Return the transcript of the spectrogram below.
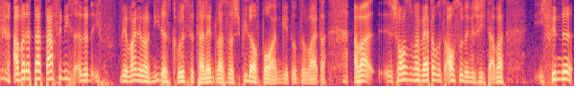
Aber das, das, da finde ich, also ich, wir waren ja noch nie das größte Talent, was, was Spielaufbau angeht und so weiter. Aber Chancenverwertung ist auch so eine Geschichte. Aber ich finde,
